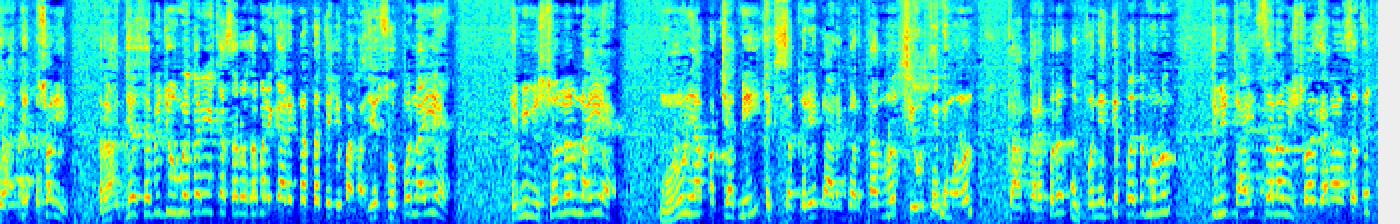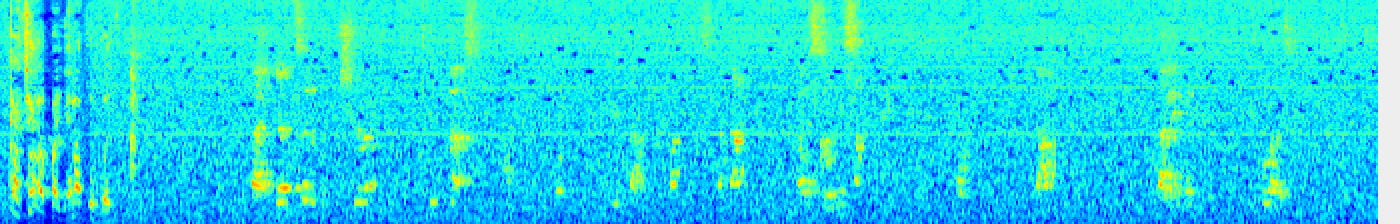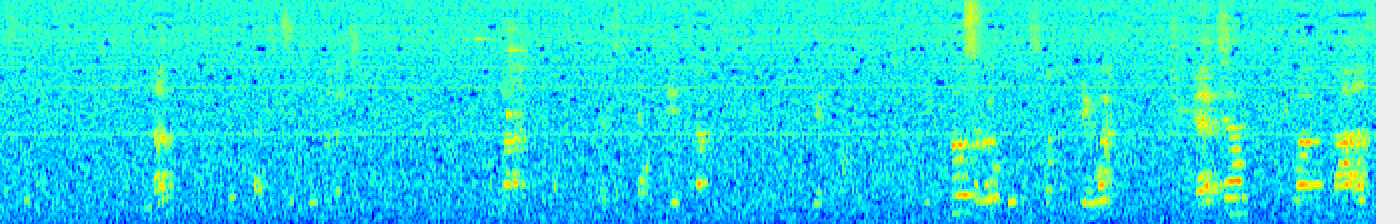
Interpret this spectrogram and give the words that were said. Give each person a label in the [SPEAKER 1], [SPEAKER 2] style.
[SPEAKER 1] राज्य सॉरी राज्यसभेची उमेदवारी एका सर्वसामान्य कार्यकर्ता दिली मला. हे सोपं नाही आहे. हे मी विसरलेलं नाही आहे. म्हणून या पक्षात मी एक सक्रिय कार्यकर्ता म्हणून शिवसेने म्हणून काम करा परत उपनेते पद म्हणून तुम्ही काहीच जणांना विश्वास घेणार असाल तर कशाला पाहिजे ना ते पद?
[SPEAKER 2] कार्यकर्ते इतकं सगळं होत असताना केवळ जिल्ह्याच्या किंवा नाराज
